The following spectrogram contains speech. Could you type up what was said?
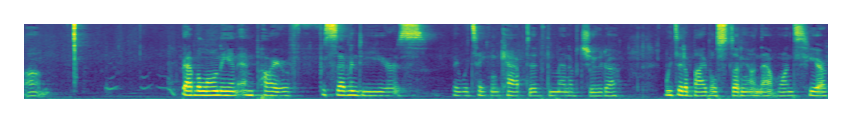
um, Babylonian Empire for 70 years. They were taken captive, the men of Judah. We did a Bible study on that once here.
